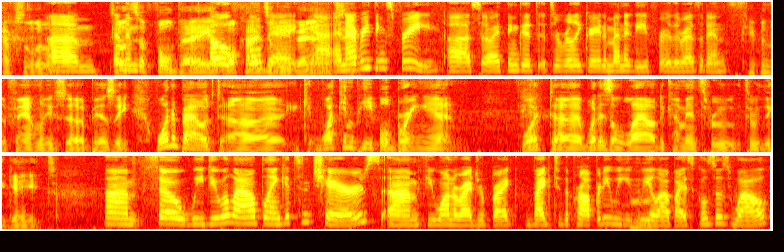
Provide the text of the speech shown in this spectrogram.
Absolutely. Um, so and it's then- a full day of oh, all kinds day, of events. yeah, and everything's free. Uh, so I think it's, it's a really great amenity for the residents. keeping the families uh, busy. What about uh, what can people bring in? What uh, what is allowed to come in through through the gate? Um, so we do allow blankets and chairs. Um, if you want to ride your bike bike to the property, we, we allow bicycles as well.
